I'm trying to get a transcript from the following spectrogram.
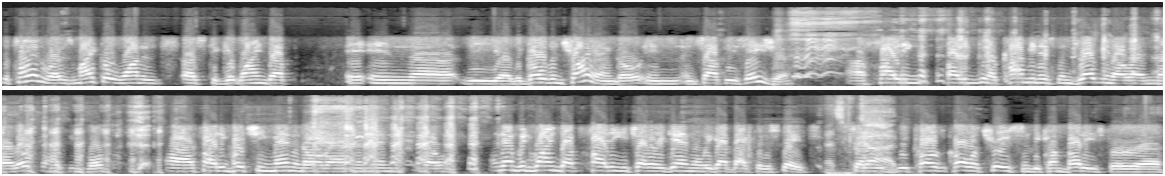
the plan was Michael wanted us to get wind up in uh, the uh, the Golden Triangle in, in Southeast Asia, uh, fighting fighting you know communists and drug you know and uh, those kind of people, uh, fighting Ho Chi Minh and all that, and then you know and then we'd wind up fighting each other again when we got back to the states. That's so God. we, we call call a truce and become buddies for uh,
